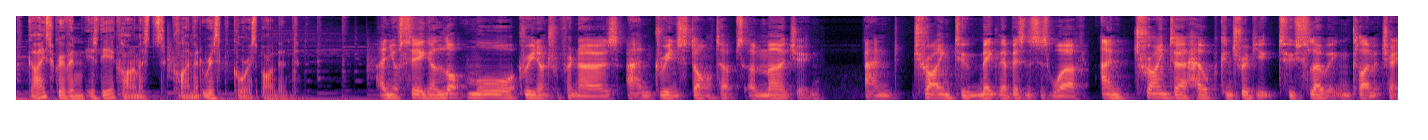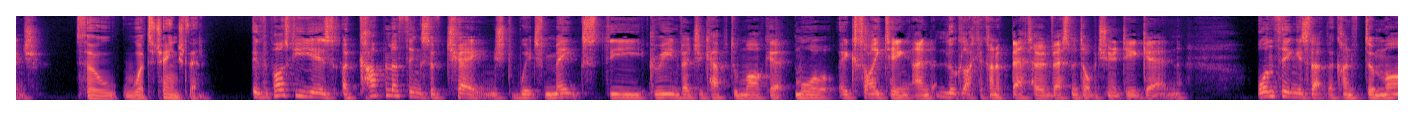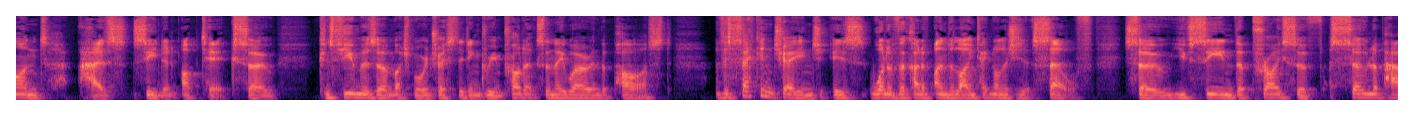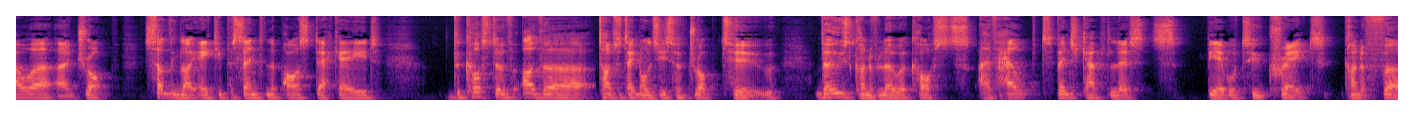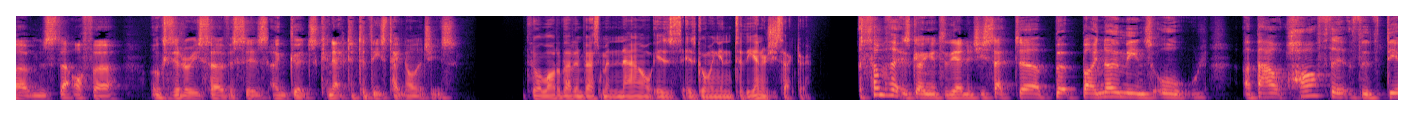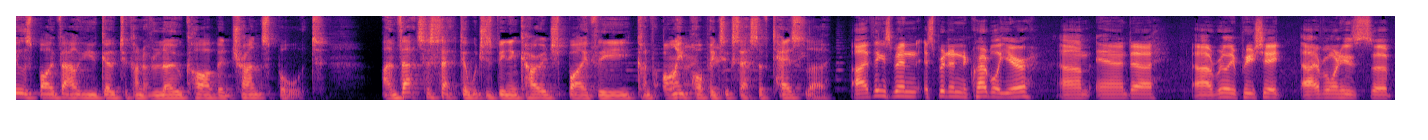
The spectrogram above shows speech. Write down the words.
Guy Scriven is The Economist's climate risk correspondent. And you're seeing a lot more green entrepreneurs and green startups emerging and trying to make their businesses work and trying to help contribute to slowing climate change. So, what's changed then? In the past few years, a couple of things have changed, which makes the green venture capital market more exciting and look like a kind of better investment opportunity again. One thing is that the kind of demand has seen an uptick. So consumers are much more interested in green products than they were in the past. The second change is one of the kind of underlying technologies itself. So you've seen the price of solar power uh, drop something like 80% in the past decade the cost of other types of technologies have dropped too. Those kind of lower costs have helped venture capitalists be able to create kind of firms that offer auxiliary services and goods connected to these technologies. So a lot of that investment now is is going into the energy sector. Some of it is going into the energy sector, but by no means all. About half the, the deals by value go to kind of low carbon transport. And that's a sector which has been encouraged by the kind of eye popping success of Tesla. I think it's been it's been an incredible year, um, and uh, uh, really appreciate uh, everyone who's uh,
